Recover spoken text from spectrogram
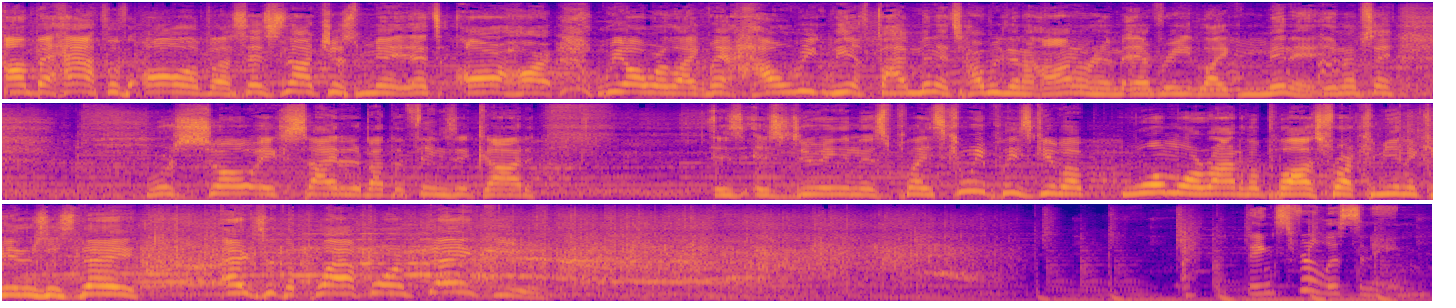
on behalf of all of us. That's not just me, that's our heart. We all were like, man, how are we, we have five minutes. How are we going to honor him every like minute? You know what I'm saying? We're so excited about the things that God is, is doing in this place. Can we please give up one more round of applause for our communicators as they exit the platform? Thank you. Thanks for listening.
